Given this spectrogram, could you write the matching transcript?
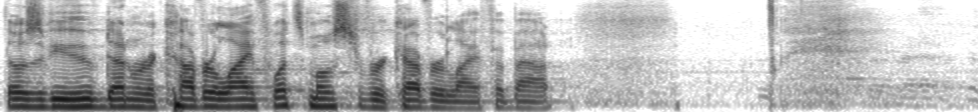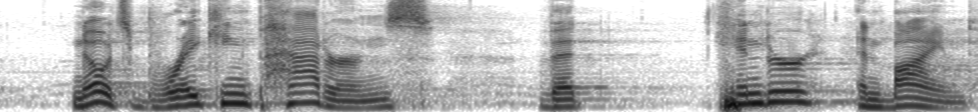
Those of you who've done Recover Life, what's most of Recover Life about? No, it's breaking patterns that hinder and bind,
